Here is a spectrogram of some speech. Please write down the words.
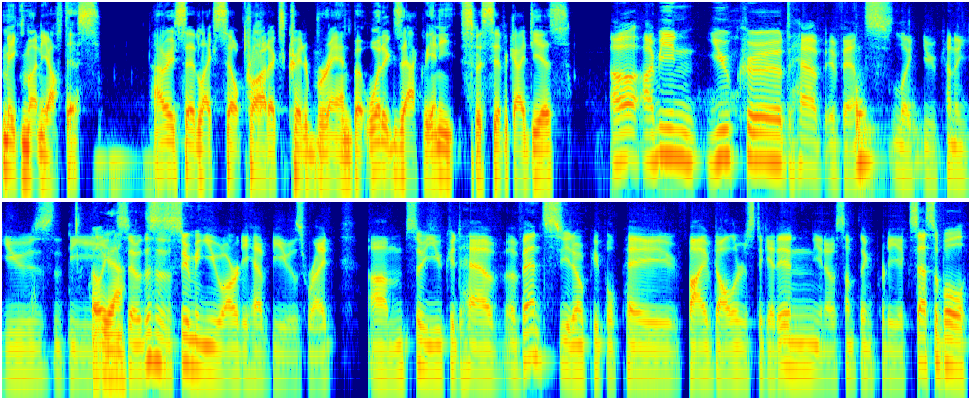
make money off this? I already said like sell products, create a brand, but what exactly? Any specific ideas? Uh, I mean, you could have events like you kind of use the. Oh yeah. So this is assuming you already have views, right? Um, so you could have events. You know, people pay five dollars to get in. You know, something pretty accessible.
